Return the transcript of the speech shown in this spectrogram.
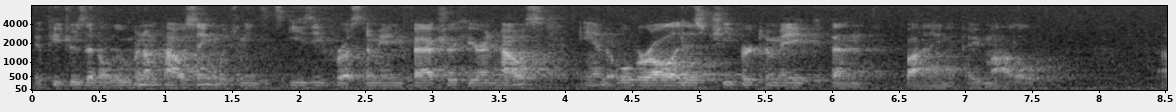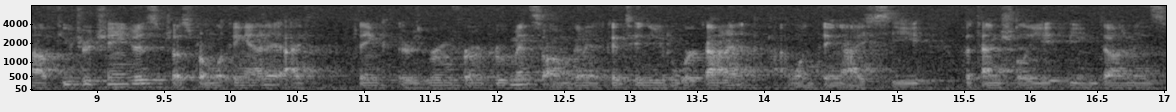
It features an aluminum housing, which means it's easy for us to manufacture here in-house, and overall it is cheaper to make than buying a model. Uh, future changes, just from looking at it, I think there's room for improvement, so I'm going to continue to work on it. Uh, one thing I see potentially being done is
